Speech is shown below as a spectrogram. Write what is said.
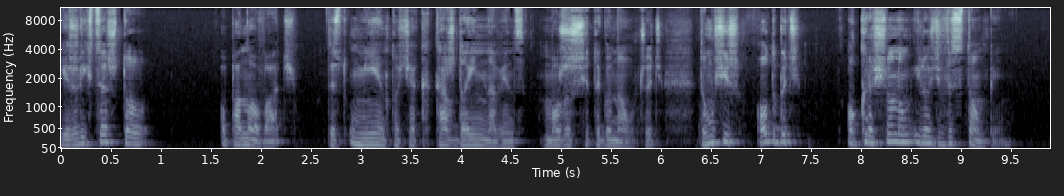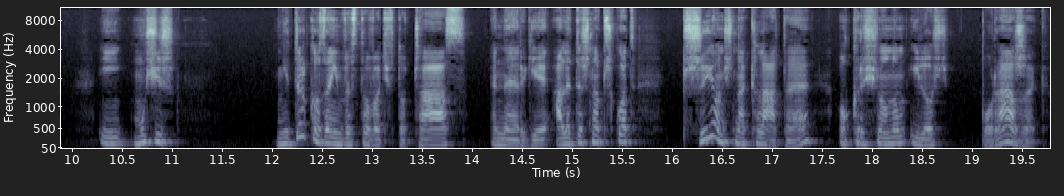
Jeżeli chcesz to opanować, to jest umiejętność jak każda inna, więc możesz się tego nauczyć, to musisz odbyć określoną ilość wystąpień. I musisz nie tylko zainwestować w to czas, energię, ale też na przykład przyjąć na klatę określoną ilość porażek.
